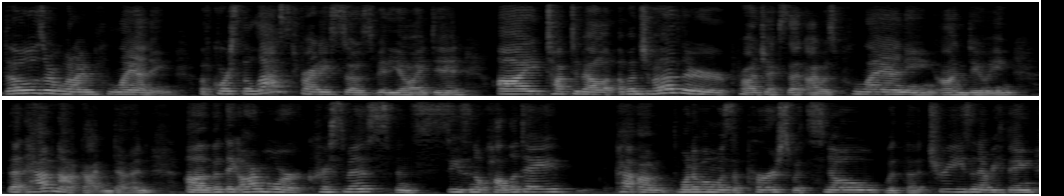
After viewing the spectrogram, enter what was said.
those are what I'm planning. Of course, the last Friday Sews video I did, I talked about a bunch of other projects that I was planning on doing that have not gotten done, uh, but they are more Christmas and seasonal holiday um, one of them was a purse with snow, with the trees and everything.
